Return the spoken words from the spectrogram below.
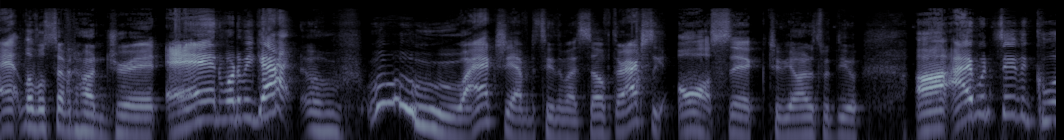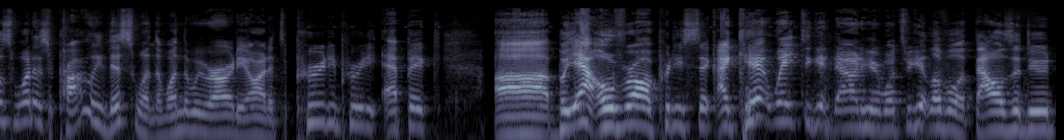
at level 700. And what do we got? Ooh, ooh, I actually haven't seen them myself. They're actually all sick, to be honest with you. Uh, I would say the coolest one is probably this one, the one that we were already on. It's pretty, pretty epic. Uh, but yeah, overall, pretty sick. I can't wait to get down here. Once we get level 1000, dude,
